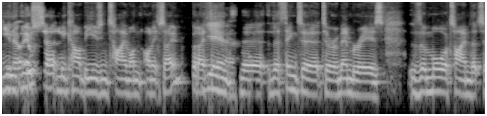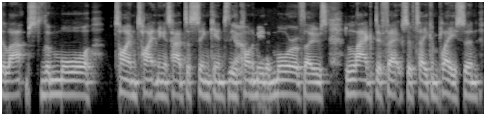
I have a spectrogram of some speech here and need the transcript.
you, you know, you it, certainly can't be using time on, on its own. But I think yeah. the the thing to, to remember is the more time that's elapsed, the more time tightening has had to sink into the yeah. economy, the more of those lagged effects have taken place. And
